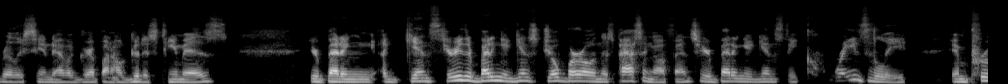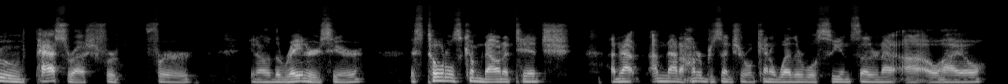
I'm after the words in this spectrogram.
really seem to have a grip on how good his team is. You're betting against, you're either betting against Joe Burrow in this passing offense, or you're betting against a crazily improved pass rush for for you know the Raiders here. This totals come down a titch. I'm not I'm not 100 percent sure what kind of weather we'll see in southern uh, Ohio.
